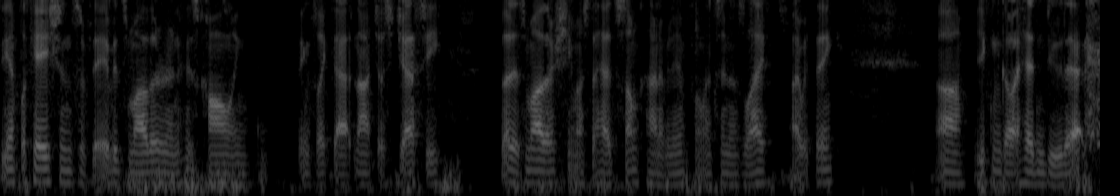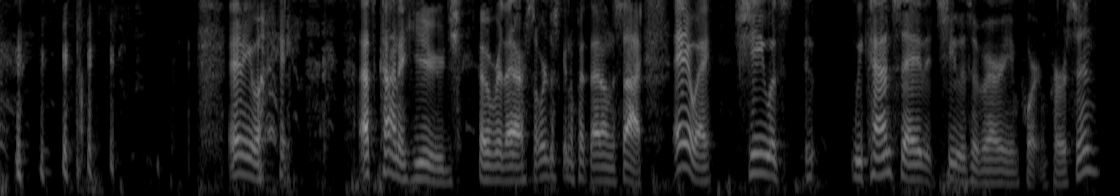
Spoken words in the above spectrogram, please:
the implications of David's mother and his calling, things like that, not just Jesse, but his mother, she must have had some kind of an influence in his life, I would think uh, you can go ahead and do that. anyway, that's kind of huge over there, so we're just going to put that on the side. Anyway, she was, we can say that she was a very important person,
